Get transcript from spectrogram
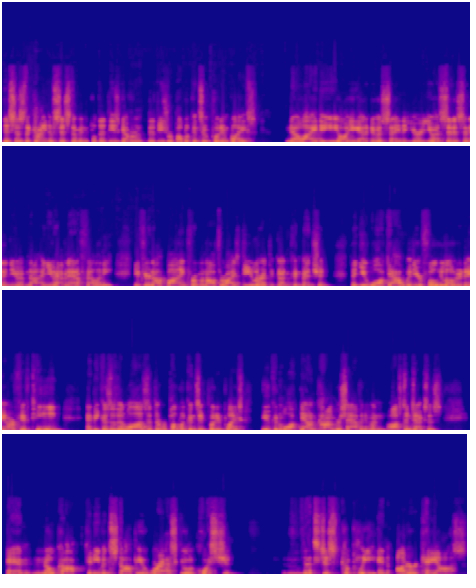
This is the hmm. kind of system in, that these government that these Republicans have put in place. No ID. All you got to do is say that you're a U.S. citizen and you have not and you haven't had a felony. If you're not buying from an authorized dealer at the gun convention, then you walk out with your fully loaded AR-15. And because of the laws that the Republicans have put in place, you can walk down Congress Avenue in Austin, Texas, and no cop can even stop you or ask you a question. That's just complete and utter chaos.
